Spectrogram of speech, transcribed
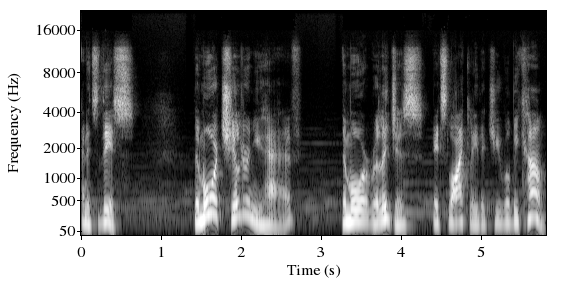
and it's this the more children you have, the more religious it's likely that you will become.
